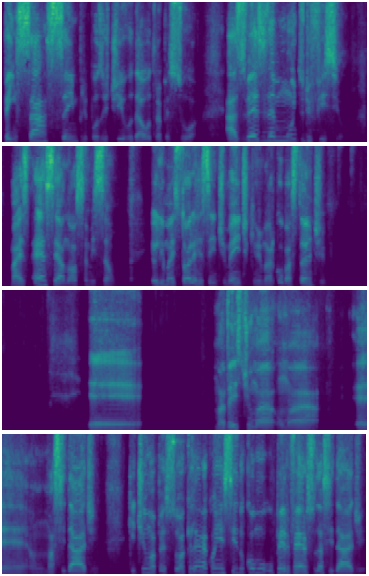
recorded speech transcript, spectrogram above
pensar sempre positivo da outra pessoa. Às vezes é muito difícil, mas essa é a nossa missão. Eu li uma história recentemente que me marcou bastante é, uma vez tinha uma, uma, é, uma cidade que tinha uma pessoa que ele era conhecido como o perverso da cidade.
